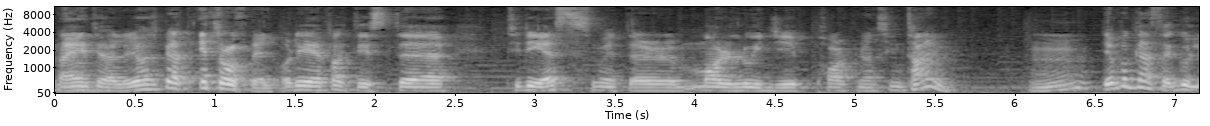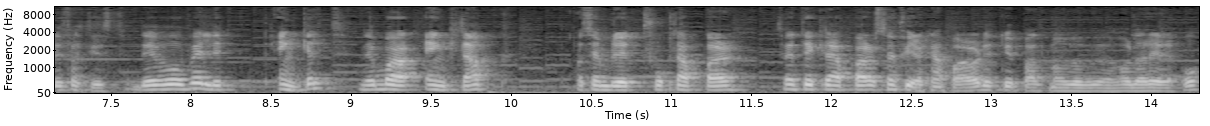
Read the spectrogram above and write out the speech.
Nej, inte heller. Jag har spelat ett rollspel och det är faktiskt eh, till DS som heter Mario Luigi Partners in Time. Mm. Det var ganska gulligt faktiskt. Det var väldigt enkelt. Det är bara en knapp och sen blir det två knappar, sen tre knappar och sen fyra knappar och det är typ allt man behöver hålla reda på.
